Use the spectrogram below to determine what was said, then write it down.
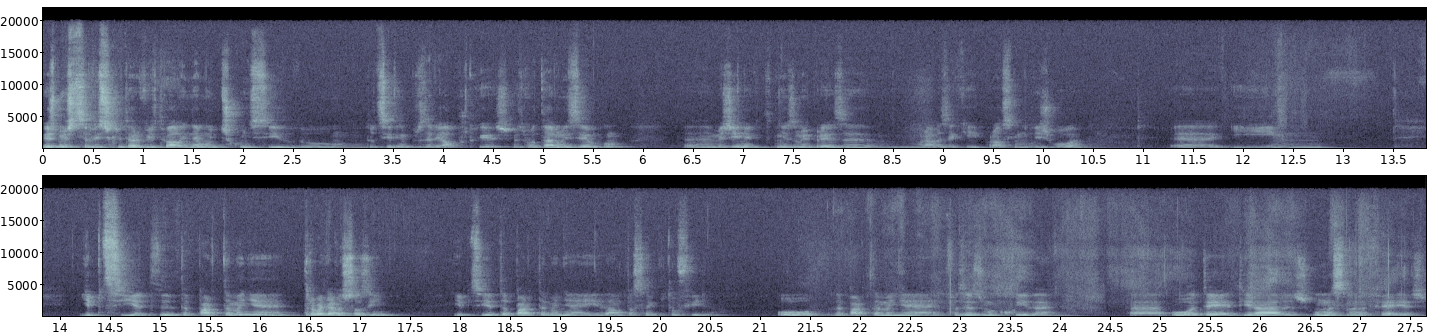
Mesmo este serviço de escritório virtual ainda é muito desconhecido do, do tecido empresarial português. Mas vou-te dar um exemplo. Ah, imagina que tinhas uma empresa, moravas aqui próximo de Lisboa ah, e, e apetecia-te da parte da manhã, trabalhavas sozinho, e apetecia-te da parte da manhã ir dar um passeio com o teu filho. Ou da parte da manhã fazeres uma corrida. Ah, ou até tirares uma semana de férias.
